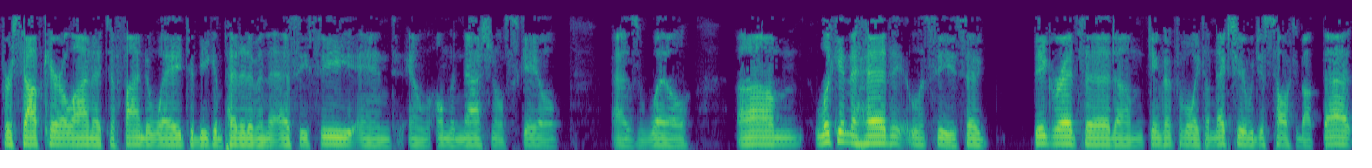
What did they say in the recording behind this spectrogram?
for South Carolina to find a way to be competitive in the SEC and, and on the national scale as well. Um, looking ahead, let's see. So Big Red said um, Gamecock football till next year. We just talked about that.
